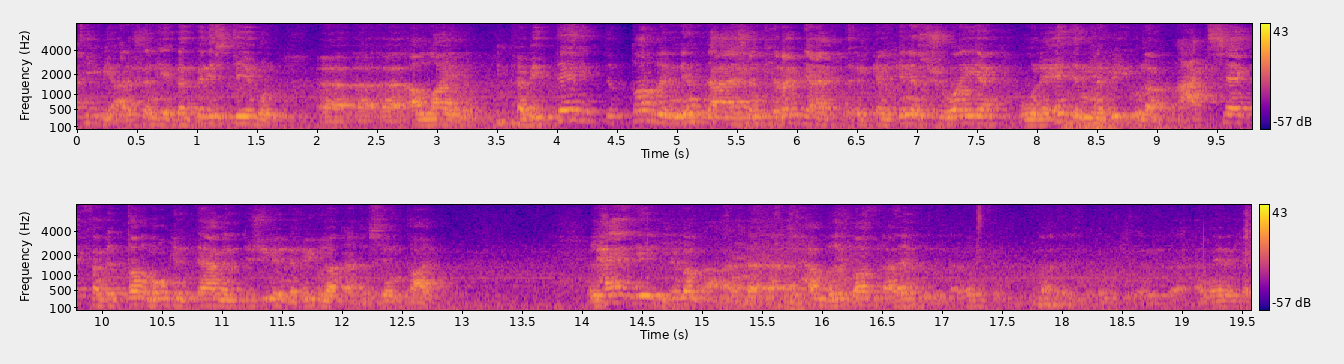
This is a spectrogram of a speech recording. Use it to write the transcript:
ال tibia علشان يبقى very stable alignment فبالتالي بتضطر إن أنت علشان ترجع ال calcaneus شوية ولقيت ال navicular عكساك فبتضطر ممكن تعمل تشيل ال navicular at the same time الحقيقة دي بتبقى الحمد لله اتوافقت عليها الامريكان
